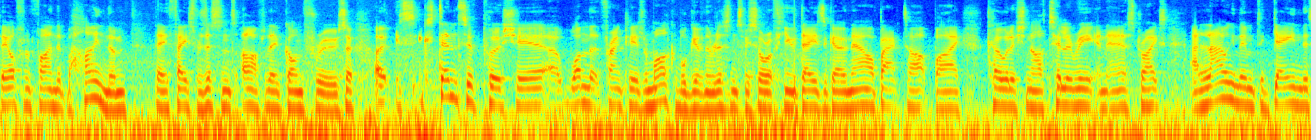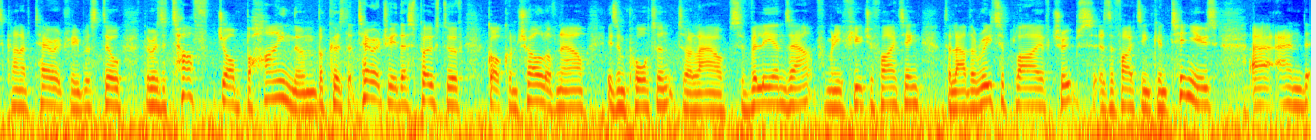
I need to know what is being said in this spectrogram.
they often find that behind them, they face resistance after they've gone through. So uh, it's extensive push here, uh, one that frankly is remarkable given the resistance we saw a few days ago now, backed up by coalition artillery and airstrikes, allowing them to gain this kind of territory. But still, there is a tough job behind them because the territory they're supposed to have got control of now is important to allow civilians out from any future fighting, to allow the resupply of troops as the fighting continues, uh, and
